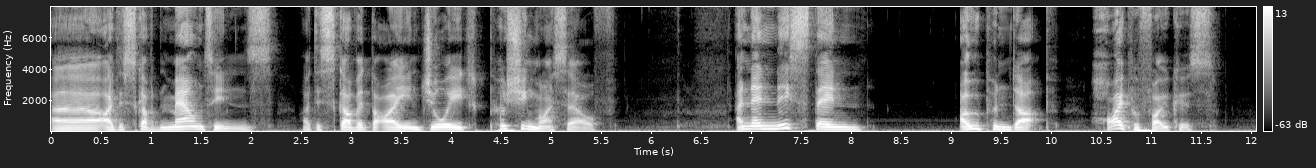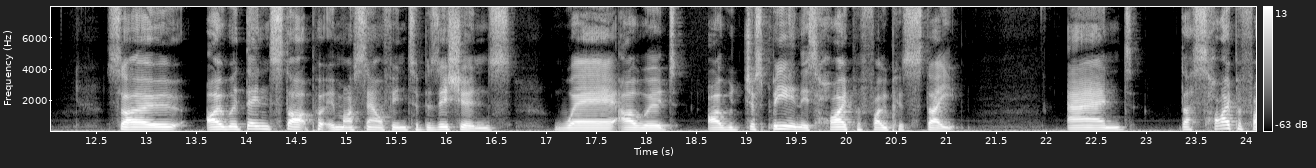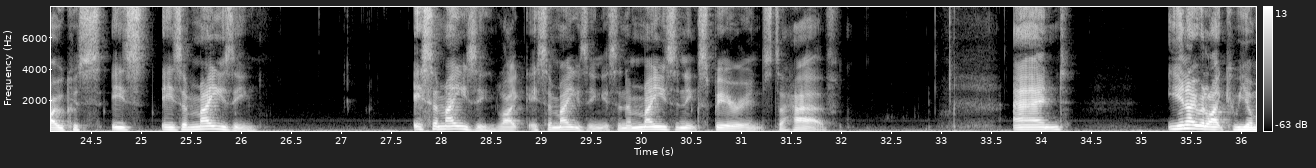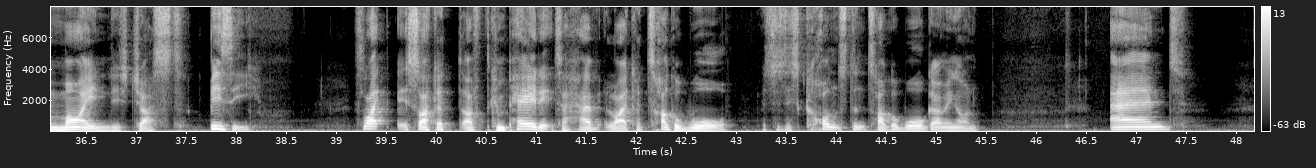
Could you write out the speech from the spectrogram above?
Uh, I discovered mountains. I discovered that I enjoyed pushing myself. And then this then opened up hyperfocus. So I would then start putting myself into positions where I would I would just be in this hyper focused state. And this hyper focus is is amazing. It's amazing. Like it's amazing. It's an amazing experience to have. And you know like your mind is just busy. It's like it's like a I've compared it to have like a tug of war. It's just this constant tug of war going on. And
